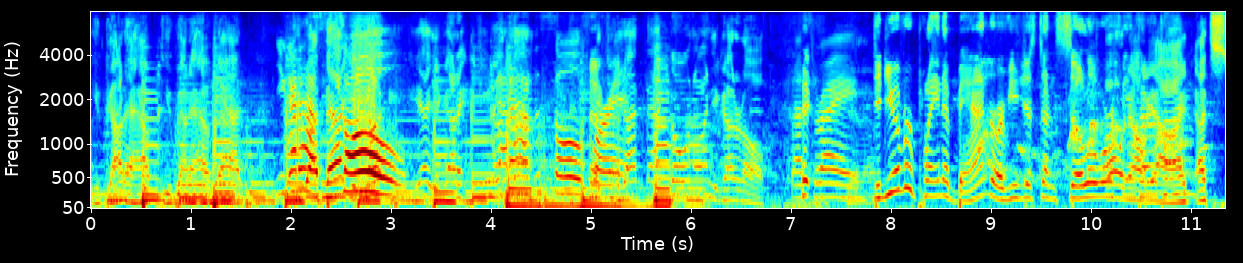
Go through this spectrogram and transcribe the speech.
You gotta have you gotta have that. You gotta got have that, you got- soul. yeah, you gotta you, You got gotta have the soul for it. If you got that going on, you got it all. That's right. Did you ever play in a band, or have you just done solo work Oh the no, entire yeah, I, time? that's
